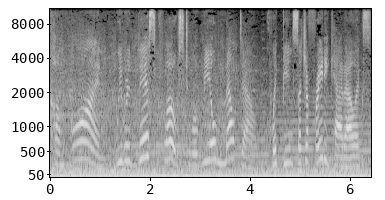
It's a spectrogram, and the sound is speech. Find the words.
come on! We were this close to a real meltdown. Quit being such a fraidy cat, Alex.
